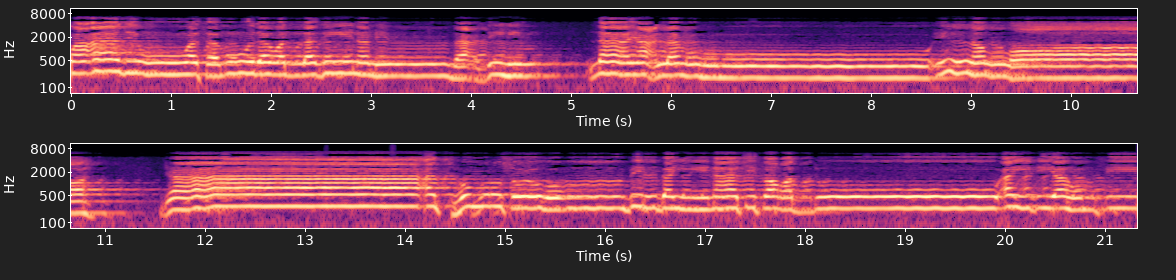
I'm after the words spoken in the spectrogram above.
وعاد وثمود والذين من بعدهم لا يعلمهم إلا الله. جاءتهم رسلهم بالبينات فردوا أيديهم في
